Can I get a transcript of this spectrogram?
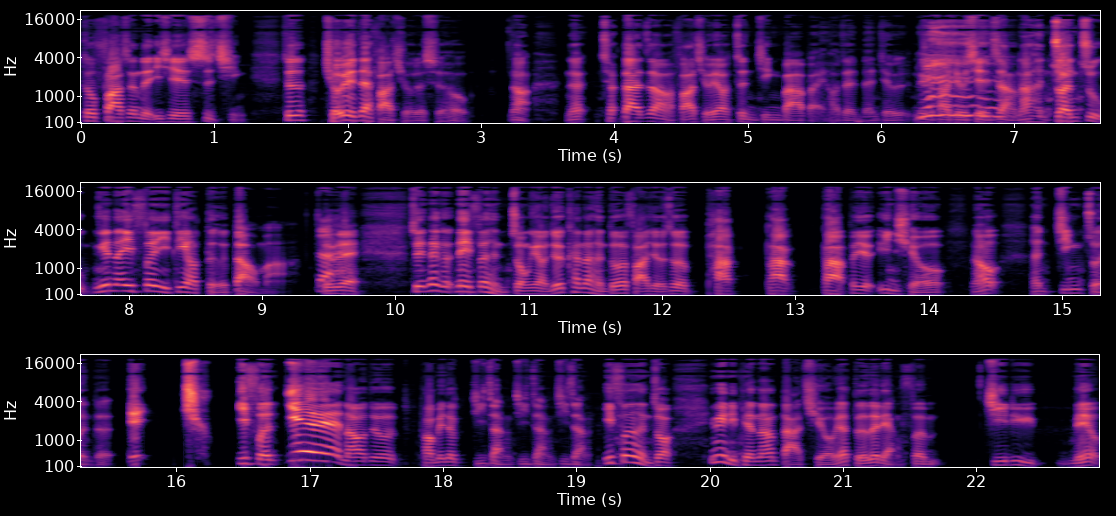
都发生了一些事情，就是球员在罚球的时候啊，那大家知道罚球要正经八百哈，在篮球那个罚球线上，然后很专注，因为那一分一定要得到嘛，对，对不对？所以那个那分很重要，你就看到很多罚球的时候，啪啪啪不就运球，然后很精准的，哎，一分耶，yeah! 然后就旁边就击掌击掌击掌，一分很重要，因为你平常打球要得的两分几率没有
